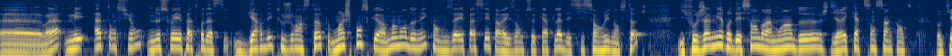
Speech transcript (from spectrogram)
Euh, voilà, mais attention, ne soyez pas trop drastique, gardez toujours un stock. Moi, je pense qu'à un moment donné, quand vous avez passé, par exemple, ce cap-là des 600 runes en stock, il faut jamais redescendre à moins de, je dirais, 450. Ok?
